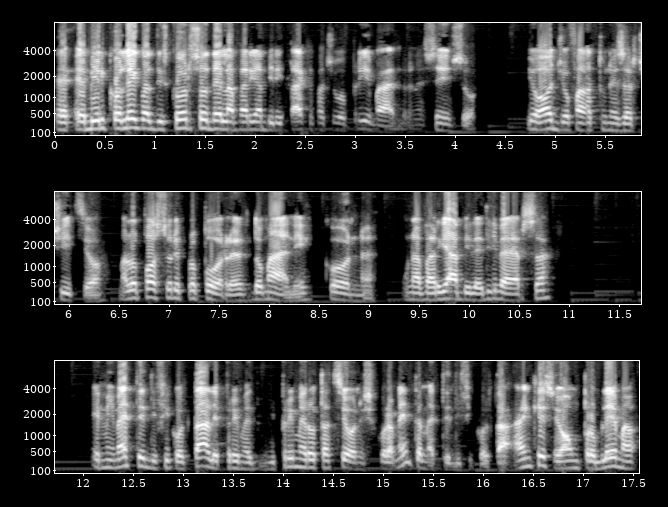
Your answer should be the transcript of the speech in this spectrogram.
e, e, mi ricollego al discorso della variabilità che facevo prima Andre, nel senso io oggi ho fatto un esercizio ma lo posso riproporre domani con una variabile diversa e mi mette in difficoltà le prime, le prime rotazioni, sicuramente mette in difficoltà, anche se ho un problema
